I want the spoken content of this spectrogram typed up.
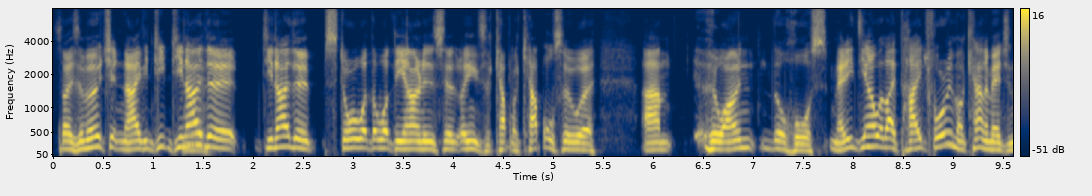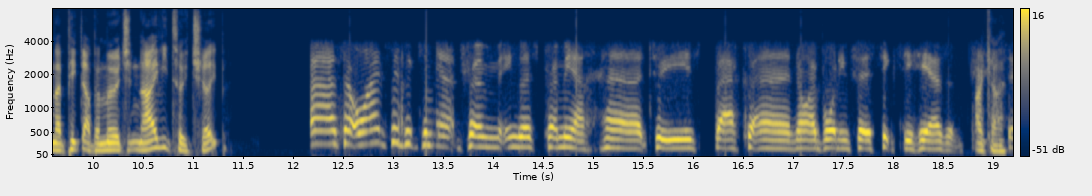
So he's a merchant navy. Do, do you know the Do you know the store? What the what the owners? I think it's a couple of couples who were. Um, who own the horse, Matty? Do you know what they paid for him? I can't imagine they picked up a merchant navy too cheap. Uh, so I actually picked him out from Inglis Premier uh, two years back, and I bought him for sixty thousand. Okay. So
